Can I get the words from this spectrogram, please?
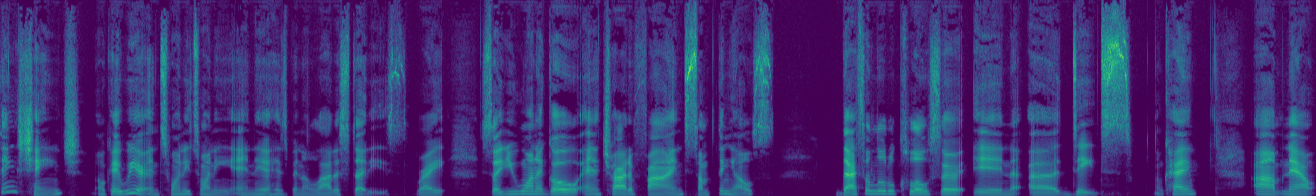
things change. Okay. We are in 2020 and there has been a lot of studies, right? So you want to go and try to find something else that's a little closer in uh, dates. Okay. Um, now,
